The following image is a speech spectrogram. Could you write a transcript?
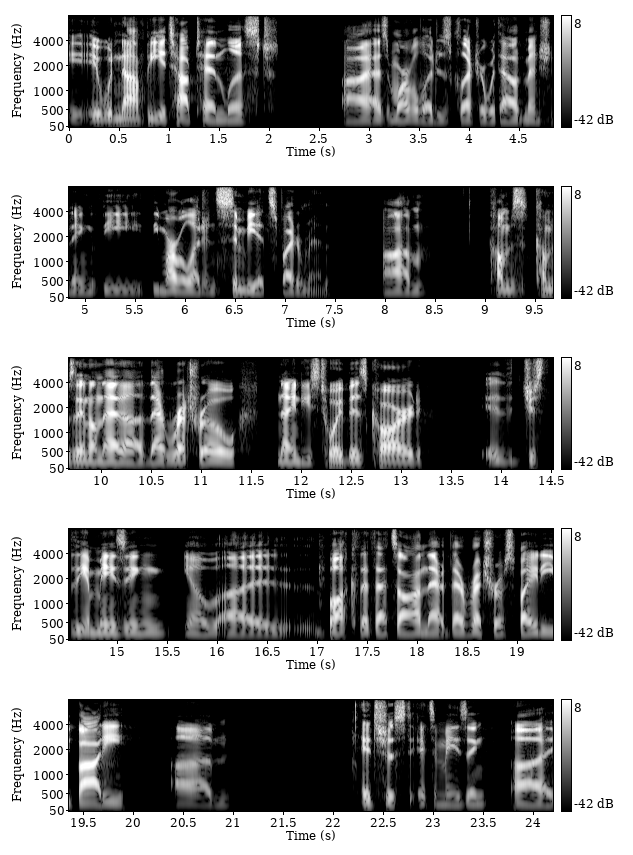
it, it, would not be a top ten list uh, as a Marvel Legends collector without mentioning the the Marvel Legends symbiote Spider Man. Um, comes comes in on that uh, that retro '90s Toy Biz card. It, just the amazing, you know, uh, buck that that's on that that retro Spidey body. Um, it's just it's amazing. Uh,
